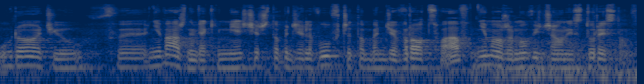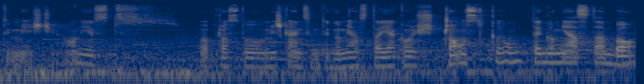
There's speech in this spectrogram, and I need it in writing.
urodził w nieważne w jakim mieście, czy to będzie Lwów, czy to będzie Wrocław, nie może mówić, że on jest turystą w tym mieście. On jest po prostu mieszkańcem tego miasta, jakąś cząstką tego miasta, bo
